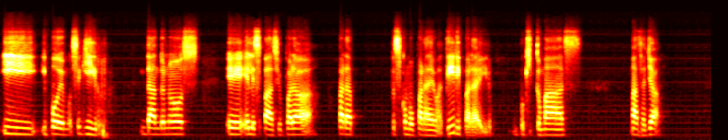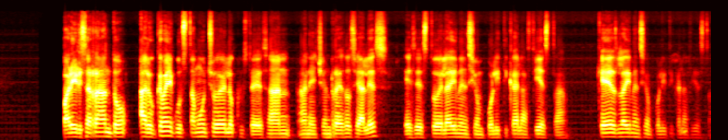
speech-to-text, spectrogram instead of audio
y, y podemos seguir dándonos eh, el espacio para, para, pues como para debatir y para ir un poquito más, más allá. Para ir cerrando, algo que me gusta mucho de lo que ustedes han, han hecho en redes sociales es esto de la dimensión política de la fiesta. ¿Qué es la dimensión política de la fiesta?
